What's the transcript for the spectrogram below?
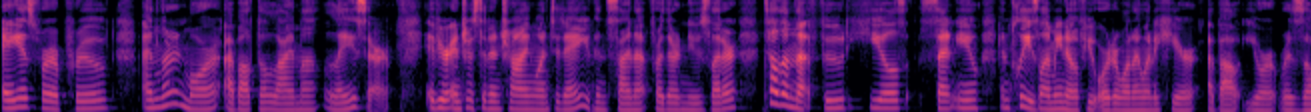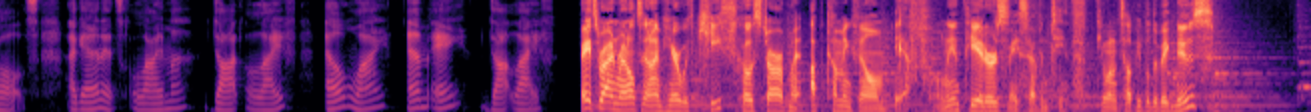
a is for approved, and learn more about the Lyma laser. If you're interested in trying one today, you can sign up for their newsletter. Tell them that Food Heals sent you, and please let me know if you order one. I want to hear about your results. Again, it's lyma.life, L Y M A dot life. Hey, it's Ryan Reynolds, and I'm here with Keith, co star of my upcoming film, If, only in theaters, May 17th. Do you want to tell people the big news?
